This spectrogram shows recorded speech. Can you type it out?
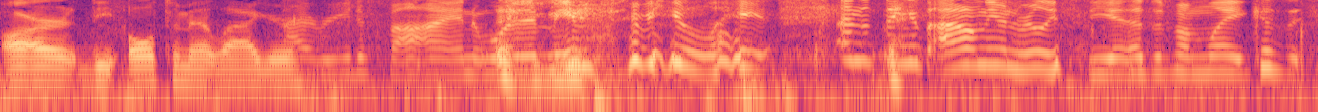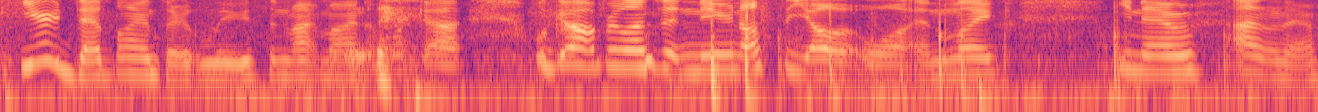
are the ultimate lagger. I redefine what it means to be late. And the thing is, I don't even really see it as if I'm late because here deadlines are loose in my mind. I'm like, ah, we'll go out for lunch at noon. I'll see y'all at one. Like, you know, I don't know.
